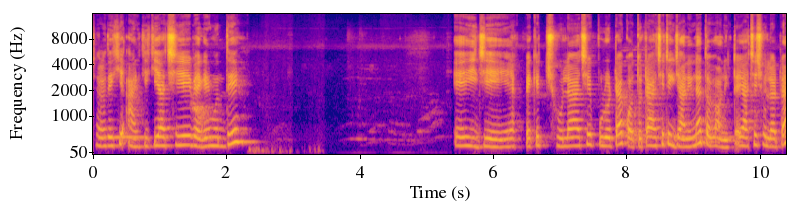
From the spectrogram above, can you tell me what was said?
চলো দেখি আর কি কি আছে এই ব্যাগের মধ্যে। এই যে এক প্যাকেট ছোলা আছে পুরোটা, কতটা আছে ঠিক জানি না, তবে অনেকটাই আছে ছোলাটা।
